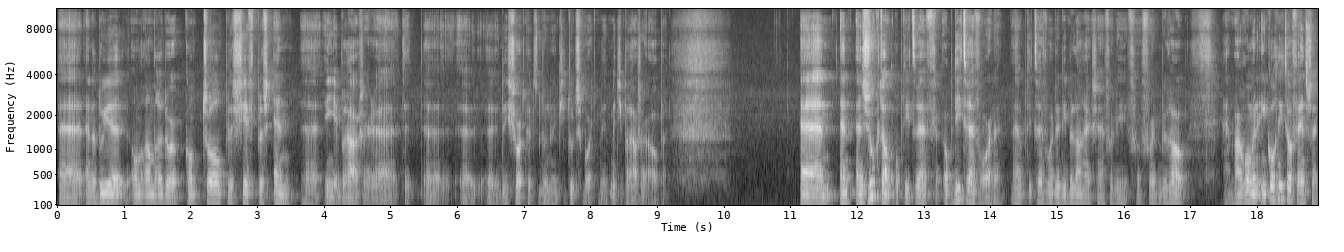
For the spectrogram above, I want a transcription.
Uh, en dat doe je onder andere door Ctrl plus Shift plus N uh, in je browser, te, die shortcut te doen op je toetsenbord met, met je browser open. En, en, en, zoek dan op die, tref, op die trefwoorden. Hè, op die trefwoorden die belangrijk zijn voor, die, voor, voor het bureau. Waarom een incognito venster?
